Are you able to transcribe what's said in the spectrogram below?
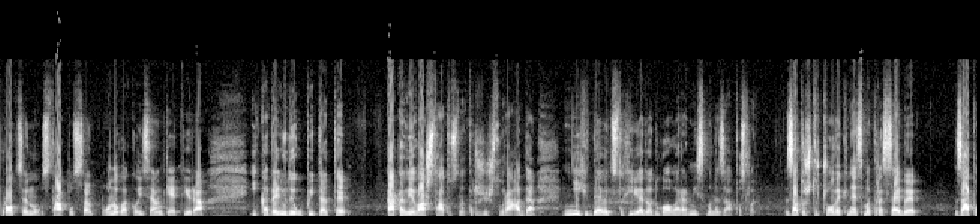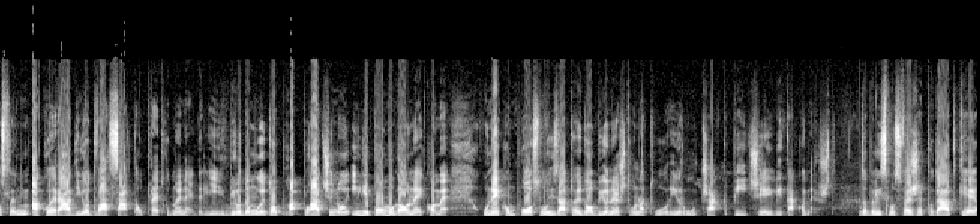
procenu statusa onoga koji se anketira i kada ljude upitate kakav je vaš status na tržištu rada, njih 900.000 odgovara mi smo nezaposleni. Zato što čovek ne smatra sebe zaposlenim ako je radio dva sata u prethodnoj nedelji, bilo da mu je to plaćeno ili je pomogao nekome u nekom poslu i zato je dobio nešto u naturi, ručak, piće ili tako nešto. Dobili smo sveže podatke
